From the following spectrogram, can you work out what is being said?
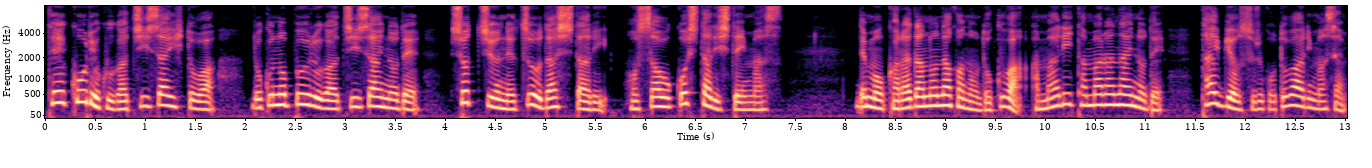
抵抗力が小さい人は毒のプールが小さいのでしょっちゅう熱を出したり発作を起こしたりしています。でも体の中の毒はあまりたまらないので大病することはありません。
